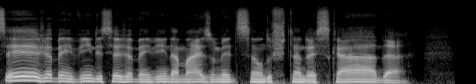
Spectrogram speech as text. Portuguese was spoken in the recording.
Seja bem-vindo e seja bem-vinda a mais uma edição do Chutando a Escada.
